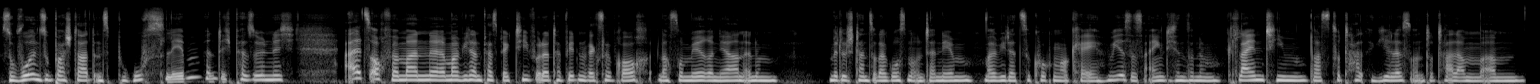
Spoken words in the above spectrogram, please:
sowohl ein super Start ins Berufsleben, finde ich persönlich, als auch wenn man äh, mal wieder einen Perspektiv- oder Tapetenwechsel braucht, nach so mehreren Jahren in einem Mittelstands- oder großen Unternehmen mal wieder zu gucken, okay, wie ist es eigentlich in so einem kleinen Team, was total agil ist und total am, am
